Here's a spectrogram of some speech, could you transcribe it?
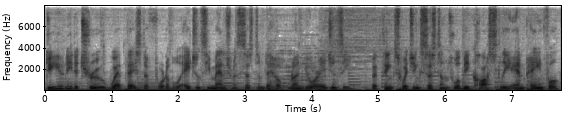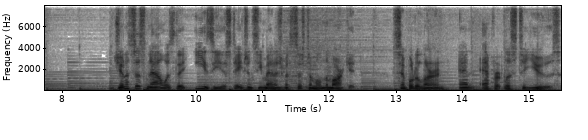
Do you need a true web based affordable agency management system to help run your agency, but think switching systems will be costly and painful? JenesisNow is the easiest agency management system on the market, simple to learn and effortless to use.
